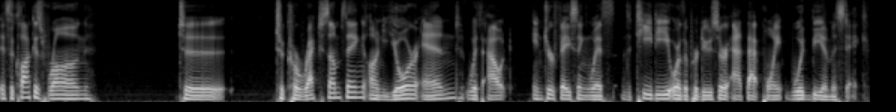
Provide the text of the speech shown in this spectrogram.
if the clock is wrong, to to correct something on your end without interfacing with the TD or the producer at that point would be a mistake.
